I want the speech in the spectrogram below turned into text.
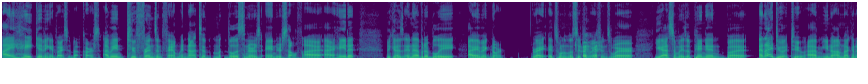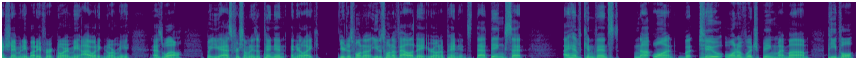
I hate giving advice about cars. I mean, to friends and family, not to the listeners and yourself. I, I hate it because inevitably I am ignored. Right, it's one of those situations where you ask somebody's opinion, but and I do it too. I'm, you know, I'm not going to shame anybody for ignoring me. I would ignore me as well. But you ask for somebody's opinion, and you're like, you just want to, you just want to validate your own opinions. That being said, I have convinced not one, but two, one of which being my mom, people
